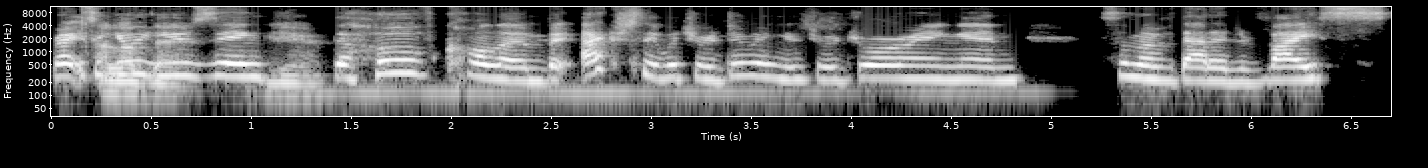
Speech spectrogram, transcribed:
Right? So I you're using Yeah, the Hove column, but actually what you're doing is you're drawing in some of that advice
